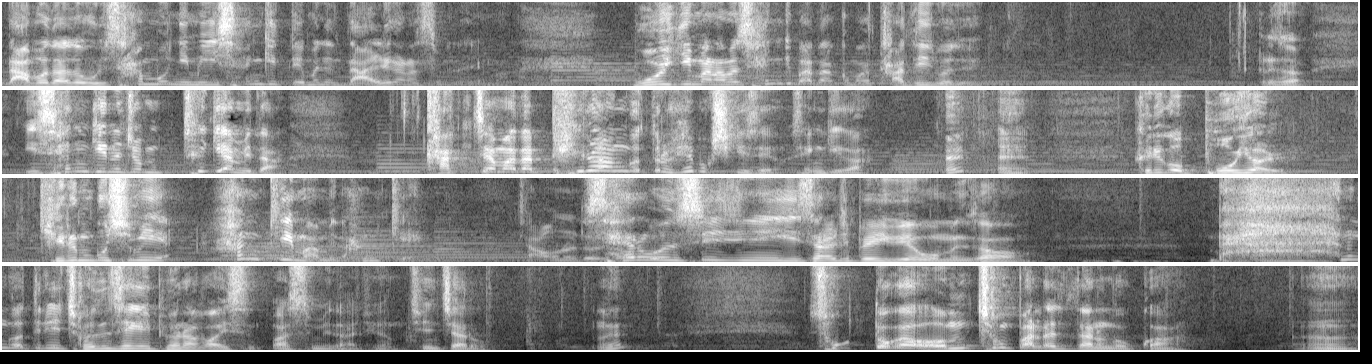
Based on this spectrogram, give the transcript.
나보다도 우리 사모님이 이 생기 때문에 난리가 났습니다. 막 모이기만 하면 생기 받았고 막 다 뒤집어져요. 그래서 이 생기는 좀 특이합니다. 각자마다 필요한 것들을 회복시키세요. 생기가. 예? 예. 그리고 보혈, 기름 부심이 한 끼입니다. 한 끼. 자 오늘도 새로운 시즌이 이스라엘 집회 위에 오면서 많은 것들이 전 세계 변화가 있, 왔습니다. 지금 진짜로. 예? 속도가 엄청 빨라졌다는 것과 어,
